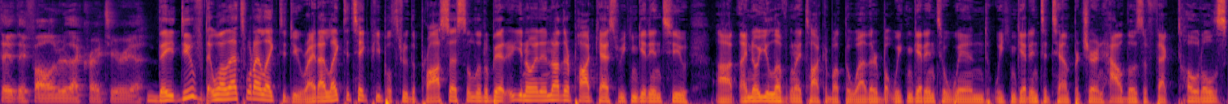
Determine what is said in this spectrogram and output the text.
they, they fall under that criteria. They do. Well, that's what I like to do, right? I like to take people through the process a little bit. You know, in another podcast, we can get into. Uh, I know you love when I talk about the weather, but we can get into wind, we can get into temperature, and how those affect totals.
